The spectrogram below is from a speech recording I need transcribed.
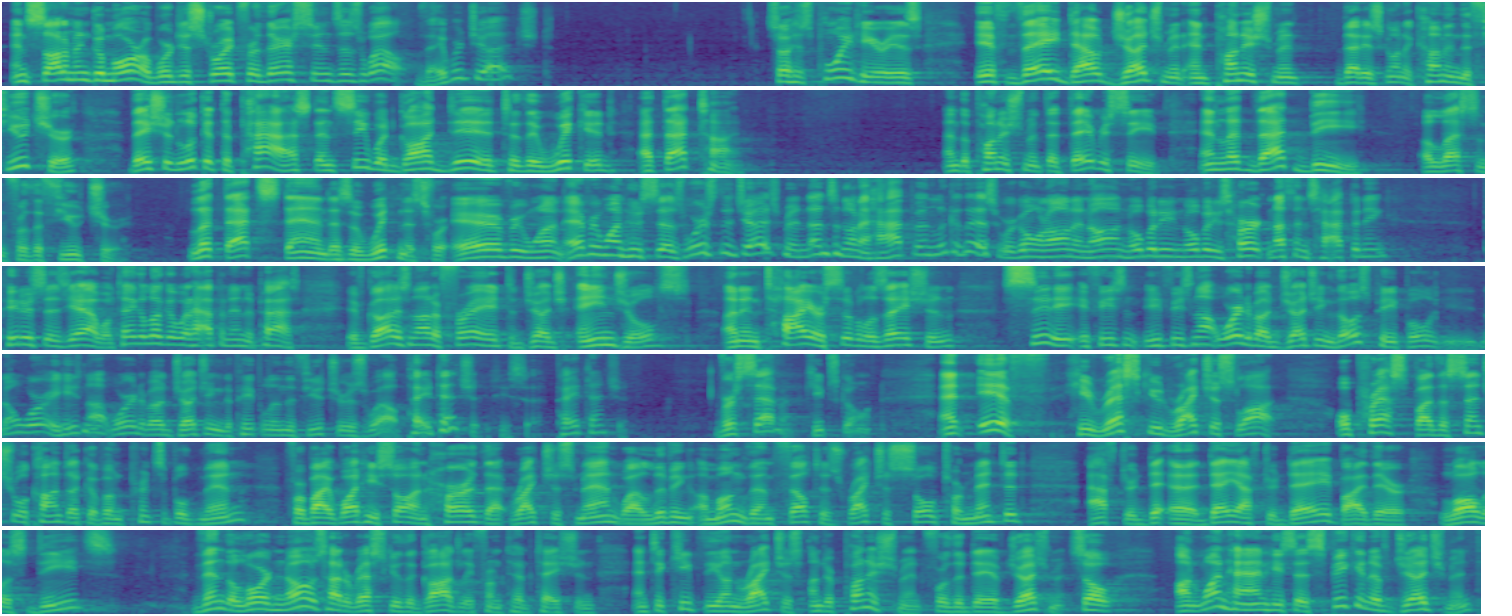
And Sodom and Gomorrah were destroyed for their sins as well. They were judged. So his point here is, if they doubt judgment and punishment that is going to come in the future, they should look at the past and see what God did to the wicked at that time and the punishment that they received. And let that be a lesson for the future. Let that stand as a witness for everyone, everyone who says, where's the judgment? Nothing's going to happen. Look at this, we're going on and on. Nobody, nobody's hurt, nothing's happening. Peter says, yeah, well take a look at what happened in the past. If God is not afraid to judge angels an entire civilization city, if he's, if he's not worried about judging those people, don't worry, he's not worried about judging the people in the future as well. Pay attention, he said, pay attention. Verse seven keeps going. And if he rescued righteous Lot, oppressed by the sensual conduct of unprincipled men, for by what he saw and heard that righteous man, while living among them, felt his righteous soul tormented after day, uh, day after day by their lawless deeds, then the Lord knows how to rescue the godly from temptation and to keep the unrighteous under punishment for the day of judgment. So on one hand, he says, speaking of judgment,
